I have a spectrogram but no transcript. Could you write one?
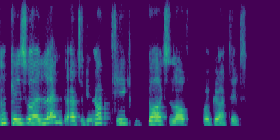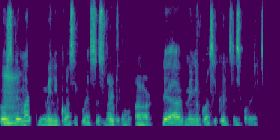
Okay, so I learned that to do not take God's love for granted because Mm. there might be many consequences for it. or hour. There are many consequences for it.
